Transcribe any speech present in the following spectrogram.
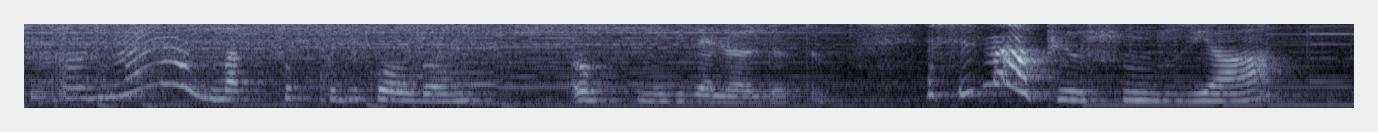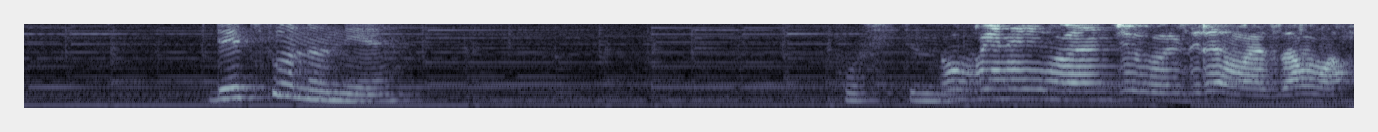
şunu öldürmem lazım. Bak çok gıcık oldum. Oh ne güzel öldürdüm. Ya siz ne yapıyorsunuz ya? Retro nani. Kostüm. Bu beni bence öldüremez ama.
